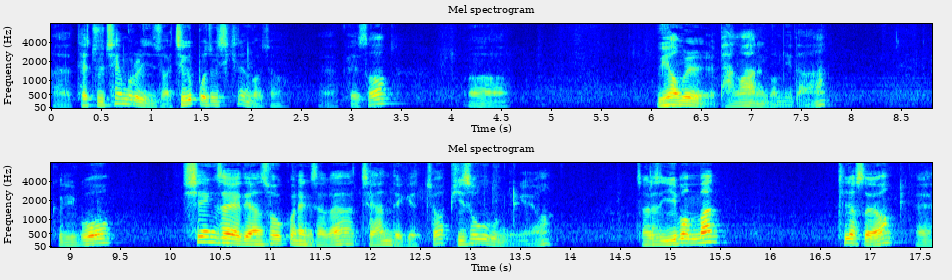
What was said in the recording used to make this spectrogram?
어, 대출 채무를 인수하 지급 보증시키는 거죠. 예, 그래서 어, 위험을 방어하는 겁니다. 그리고 시행사에 대한 소유권 행사가 제한되겠죠. 비소구 금융이에요. 자, 그래서 2번만 틀렸어요. 예,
